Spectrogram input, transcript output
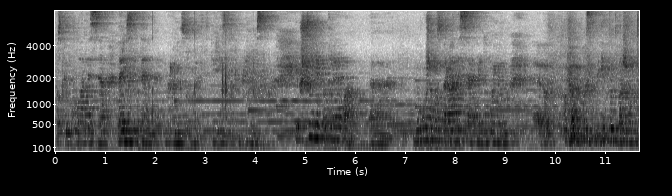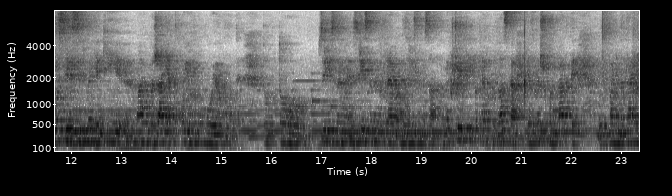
поспілкуватися на різні теми, організовувати такі різні мероприємства. Якщо є потреба, е, ми можемо старатися, я думаю, е, і тут в вашому просторі з людьми, які е, мають бажання такої групової роботи, тобто з різними, з різними потребами, з різними запитами. Якщо є такі потреби, будь ласка, я залишу контакти до пані Наталі,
